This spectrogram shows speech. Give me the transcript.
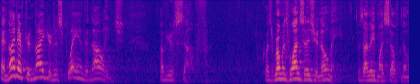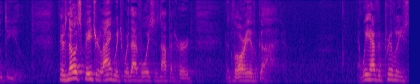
and night after night, you're displaying the knowledge of yourself. Because Romans 1 says, You know me, because I made myself known to you. There's no speech or language where that voice has not been heard. The glory of God. And we have the privilege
